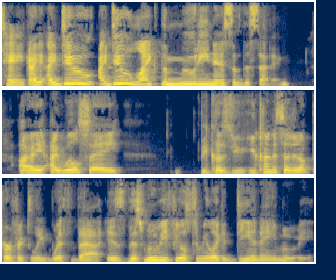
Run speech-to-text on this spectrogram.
take. I, I do I do like the moodiness of the setting. I I will say because you you kind of set it up perfectly with that is this movie feels to me like a DNA movie.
